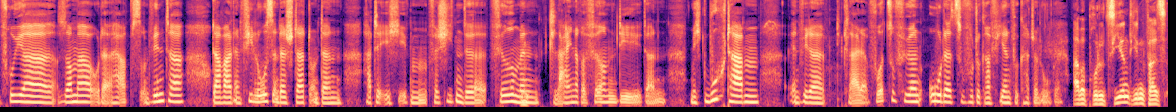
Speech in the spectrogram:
Frühjahr, Sommer oder Herbst und Winter. Da war dann viel los in der Stadt und dann hatte ich eben verschiedene Firmen, mhm. kleinere Firmen, die dann mich gebucht haben entweder die Kleider vorzuführen oder zu fotografieren für Kataloge. Aber produzierend jedenfalls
